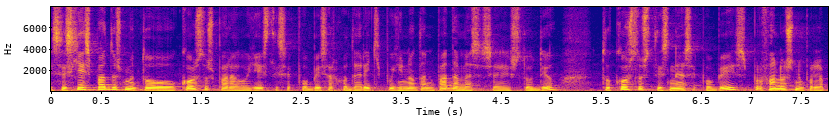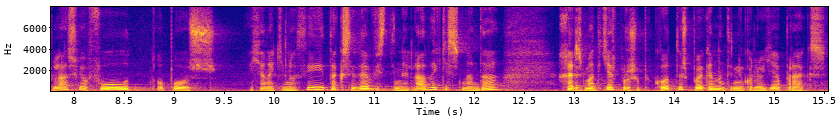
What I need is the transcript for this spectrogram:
σε σχέση πάντως με το κόστος παραγωγής της εκπομπής Αρχονταρίκη που γινόταν πάντα μέσα σε στούντιο, το κόστος της νέας εκπομπής προφανώς είναι πολλαπλάσιο αφού όπως έχει ανακοινωθεί ταξιδεύει στην Ελλάδα και συναντά χαρισματικές προσωπικότητες που έκαναν την οικολογία πράξη.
